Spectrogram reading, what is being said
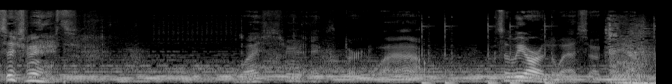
Six minutes. Western expert. Wow. So we are in the West. Okay. Yeah.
